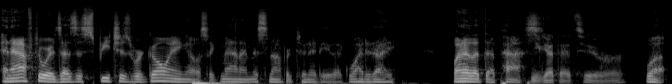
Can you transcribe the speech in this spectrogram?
And afterwards as the speeches were going i was like man i missed an opportunity. Like why did i why did i let that pass? You got that too, huh? what?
